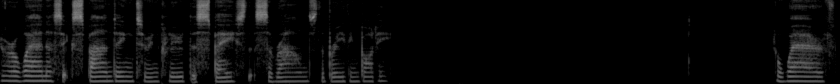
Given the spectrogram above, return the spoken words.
Your awareness expanding to include the space that surrounds the breathing body. Aware of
